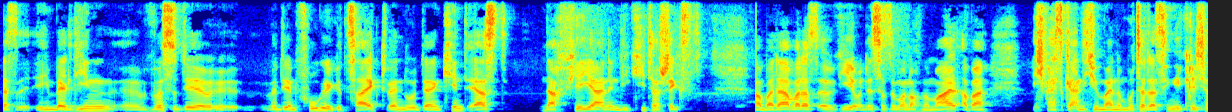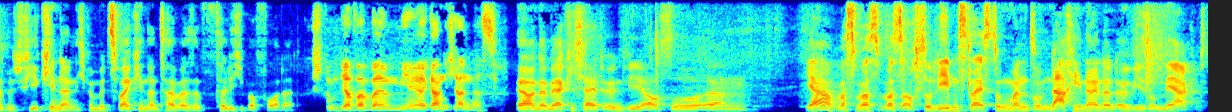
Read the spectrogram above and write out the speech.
dass in Berlin äh, wirst du dir, wird dir ein Vogel gezeigt, wenn du dein Kind erst nach vier Jahren in die Kita schickst. Aber da war das irgendwie und ist das immer noch normal. Aber ich weiß gar nicht, wie meine Mutter das hingekriegt hat mit vier Kindern. Ich bin mit zwei Kindern teilweise völlig überfordert. Stimmt. Ja, war bei mir ja gar nicht anders. Ja, und da merke ich halt irgendwie auch so, ähm, ja, was, was, was auch so Lebensleistungen man so im Nachhinein dann irgendwie so merkt.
